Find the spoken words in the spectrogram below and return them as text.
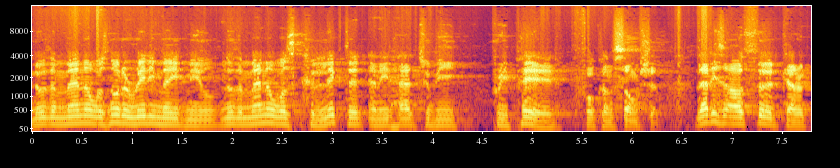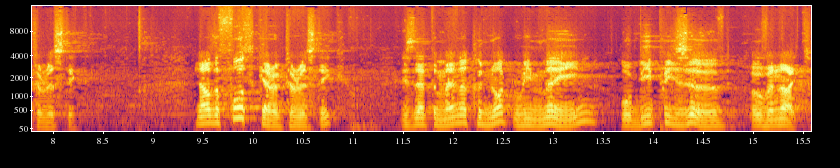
No, the manna was not a ready made meal. No, the manna was collected and it had to be prepared for consumption. That is our third characteristic. Now, the fourth characteristic is that the manna could not remain or be preserved overnight.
